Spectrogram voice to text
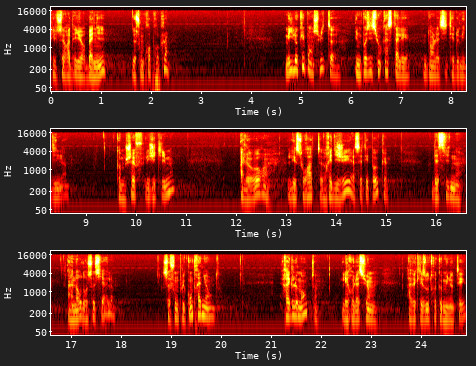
Il sera d'ailleurs banni de son propre clan. Mais il occupe ensuite une position installée dans la cité de Médine comme chef légitime. Alors, les sourates rédigées à cette époque dessinent un ordre social, se font plus contraignantes, réglementent les relations avec les autres communautés,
